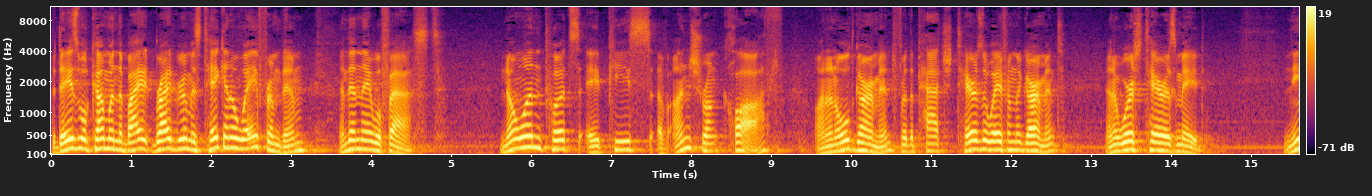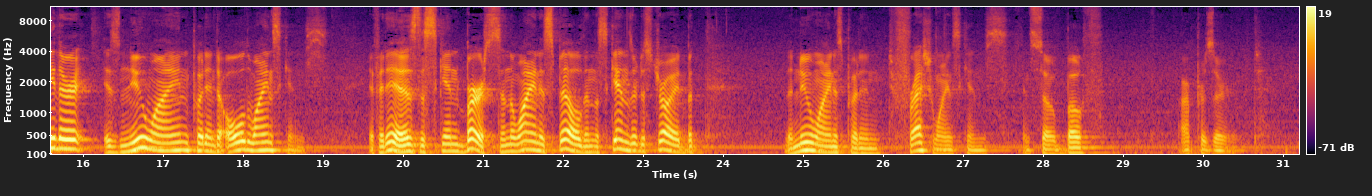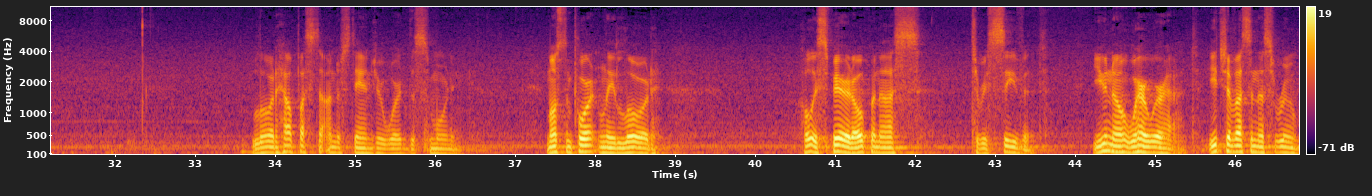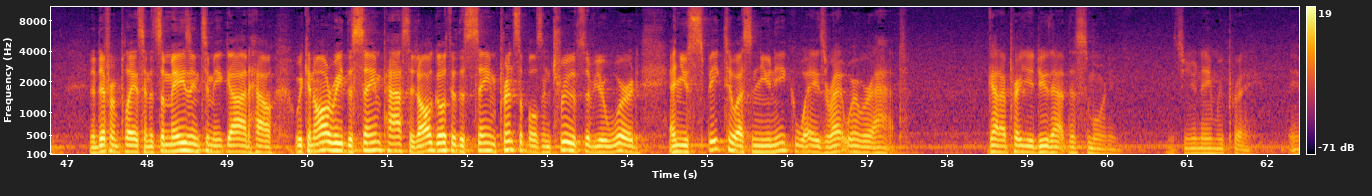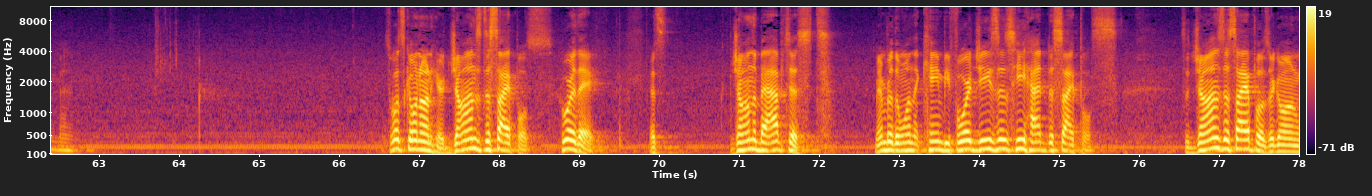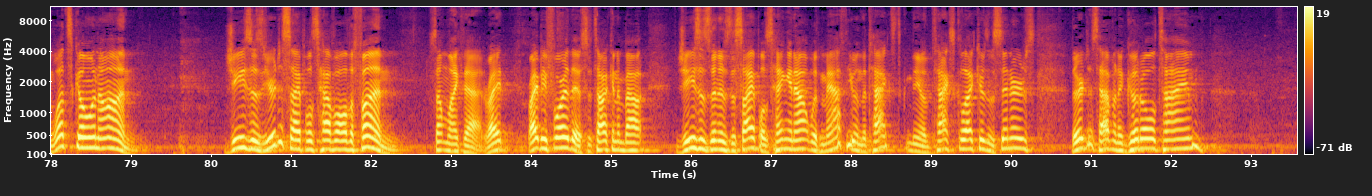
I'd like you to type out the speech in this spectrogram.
The days will come when the bridegroom is taken away from them and then they will fast. No one puts a piece of unshrunk cloth on an old garment, for the patch tears away from the garment, and a worse tear is made. Neither is new wine put into old wineskins. If it is, the skin bursts, and the wine is spilled, and the skins are destroyed. But the new wine is put into fresh wineskins, and so both are preserved. Lord, help us to understand your word this morning. Most importantly, Lord, Holy Spirit, open us to receive it. You know where we're at, each of us in this room, in a different place. And it's amazing to me, God, how we can all read the same passage, all go through the same principles and truths of your word, and you speak to us in unique ways right where we're at. God, I pray you do that this morning. It's in your name we pray. Amen. So, what's going on here? John's disciples. Who are they? It's John the Baptist. Remember the one that came before Jesus? He had disciples. So, John's disciples are going, What's going on? Jesus, your disciples have all the fun. Something like that, right? Right before this, they're talking about Jesus and his disciples hanging out with Matthew and the tax, you know, the tax collectors and sinners. They're just having a good old time.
